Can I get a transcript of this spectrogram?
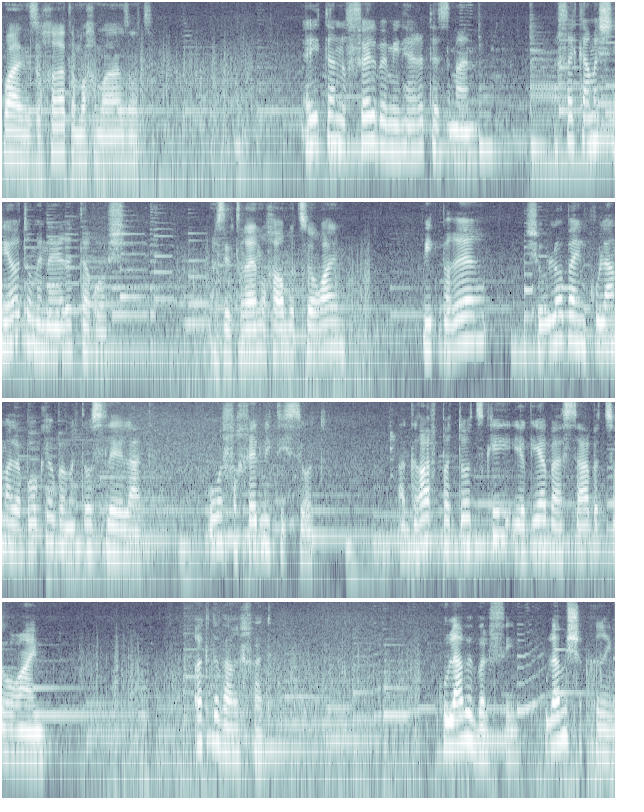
וואי, אני זוכר את המחמאה הזאת. איתן נופל במנהרת הזמן. אחרי כמה שניות הוא מנער את הראש. אז נתראה מחר בצהריים? מתברר שהוא לא בא עם כולם על הבוקר במטוס לאילת. הוא מפחד מטיסות. הגרף פטוצקי יגיע בהסעה בצהריים. רק דבר אחד. כולם מבלפים, כולם משקרים.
